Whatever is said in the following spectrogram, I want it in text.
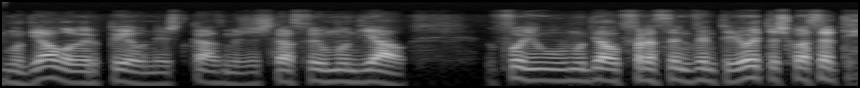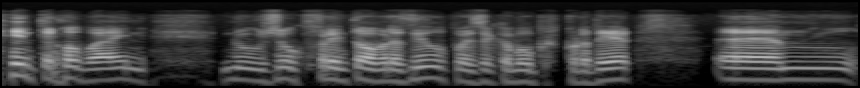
Mundial ou Europeu neste caso, mas neste caso foi o Mundial, foi o Mundial de França 98, a Escócia até entrou bem no jogo frente ao Brasil, depois acabou por perder. Um,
